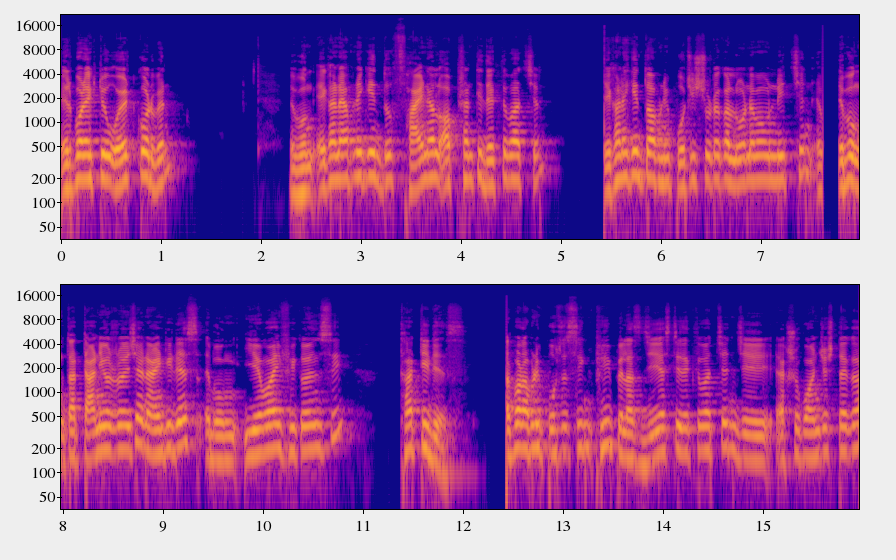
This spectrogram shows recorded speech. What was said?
এরপর একটু ওয়েট করবেন। এবং এখানে আপনি কিন্তু ফাইনাল অপশানটি দেখতে পাচ্ছেন। এখানে কিন্তু আপনি পঁচিশশো টাকা লোন অ্যামাউন্ট নিচ্ছেন এবং তার টানিওর রয়েছে নাইনটি ডেজ এবং ইএমআই ফ্রিকোয়েন্সি থার্টি ডেজ তারপর আপনি প্রসেসিং ফি প্লাস জিএসটি দেখতে পাচ্ছেন যে একশো পঞ্চাশ টাকা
